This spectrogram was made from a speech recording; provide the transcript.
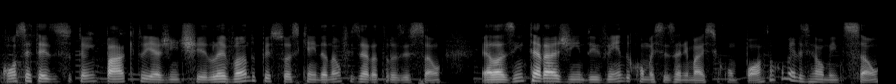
Com certeza isso tem um impacto e a gente levando pessoas que ainda não fizeram a transição, elas interagindo e vendo como esses animais se comportam, como eles realmente são,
